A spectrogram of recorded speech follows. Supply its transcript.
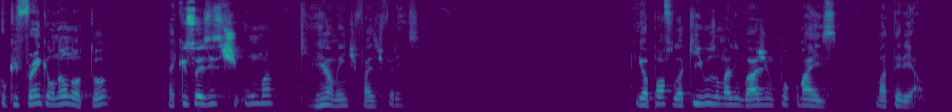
O que Frankel não notou é que só existe uma que realmente faz diferença. E o apóstolo aqui usa uma linguagem um pouco mais material.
